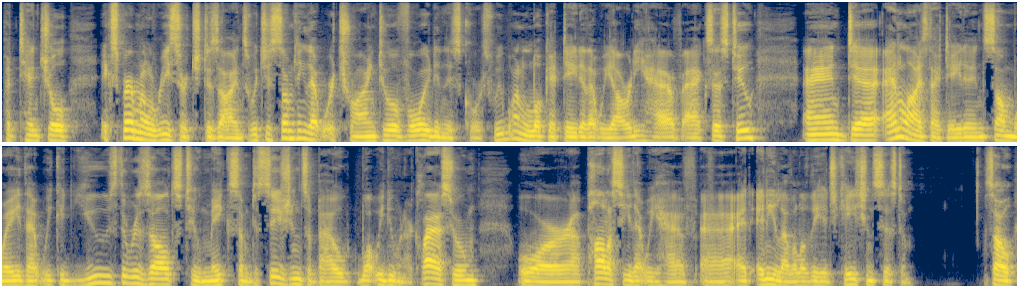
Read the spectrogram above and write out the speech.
potential experimental research designs, which is something that we're trying to avoid in this course. We want to look at data that we already have access to and uh, analyze that data in some way that we could use the results to make some decisions about what we do in our classroom or policy that we have uh, at any level of the education system. So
